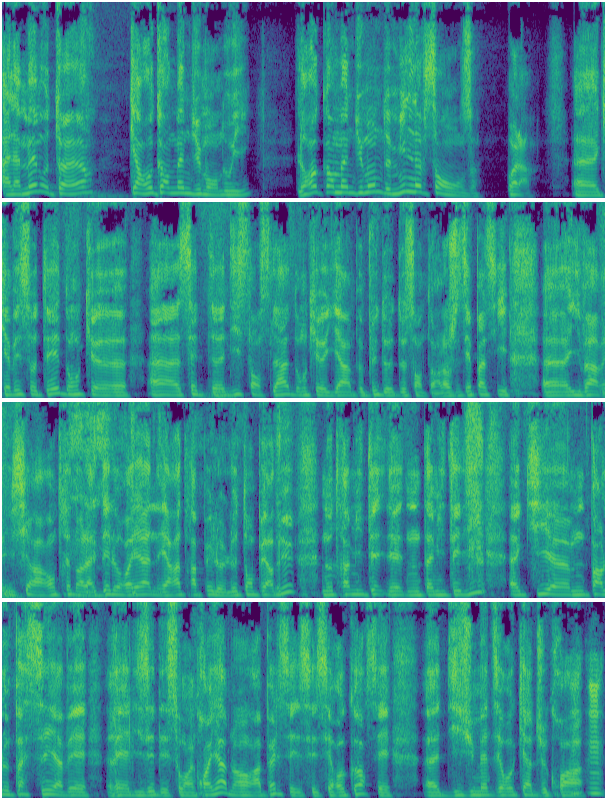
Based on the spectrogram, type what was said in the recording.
à la même hauteur qu'un recordman du monde, oui. Le recordman du monde de 1911. Voilà. Euh, qui avait sauté donc euh, à cette distance-là, donc euh, il y a un peu plus de 200 ans. Alors je ne sais pas si euh, il va réussir à rentrer dans la DeLorean et à rattraper le, le temps perdu. Notre ami, notre ami Teddy, euh, qui euh, par le passé avait réalisé des sauts incroyables. on rappelle ses, records, c'est euh, 18 mètres 04, je crois, Mm, mm.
